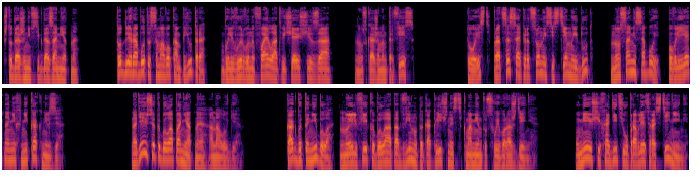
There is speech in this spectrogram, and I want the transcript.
что даже не всегда заметно, то для работы самого компьютера были вырваны файлы, отвечающие за, ну скажем, интерфейс. То есть процессы операционной системы идут, но сами собой, повлиять на них никак нельзя. Надеюсь, это была понятная аналогия. Как бы то ни было, но эльфийка была отодвинута как личность к моменту своего рождения. Умеющий ходить и управлять растениями,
